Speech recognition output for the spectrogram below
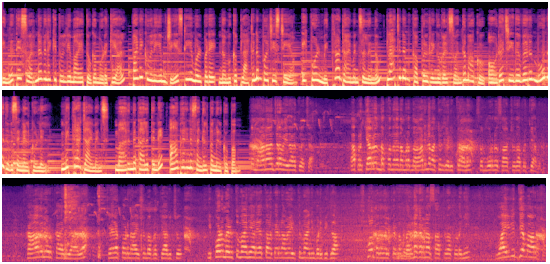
ഇന്നത്തെ സ്വർണവിലയ്ക്ക് തുല്യമായ തുക മുടക്കിയാൽ പണിക്കൂലിയും ജി എസ് ടിയും ഉൾപ്പെടെ നമുക്ക് പ്ലാറ്റിനം പർച്ചേസ് ചെയ്യാം. ഇപ്പോൾ മിത്ര ഡയമണ്ട്സിൽ നിന്നും പ്ലാറ്റിനം കപ്പിൾ റിംഗുകൾ സ്വന്തമാക്കൂ. ഓർഡർ ചെയ്ത് വെറും മൂന്ന് ദിവസങ്ങൾക്കുള്ളിൽ. മിത്ര ഡയമണ്ട്സ് മാറുന്ന കാലത്തിന്റെ ആഭരണ സങ്കല്പങ്ങൾക്കൊപ്പം. മൈതാനത്ത് വെച്ച. ആ തന്നെ നമ്മുടെ നാടിന്റെ മറ്റൊരു ചരിത്രമാണ് സമ്പൂർണ സാക്ഷരതാ പ്രഖ്യാപനം. കാവലൂർക്കാരിയായ ചേരക്കോടൻ ആയുഷമ്മ പ്രഖ്യാപിച്ചു. ഇപ്പോഴും എഴുത്തുമാനി അറിയാത്ത ആൾക്കാരാണ് അവരെ എഴുത്തുമാനിയും പഠിപ്പിക്കുക. സ്കൂൾ പദവൽക്കരണം ഭരണഘടനാ സാക്ഷരത തുടങ്ങി വൈവിധ്യമാർന്ന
